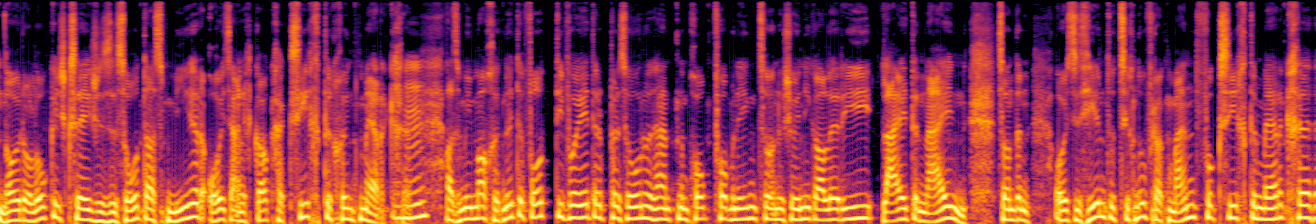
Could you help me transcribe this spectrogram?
neurologisch gesehen ist es so, dass wir uns eigentlich gar keine Gesichter können merken können. Mhm. Also wir machen nicht ein Foto von jeder Person und haben im Kopf von irgend so eine schöne Galerie. Leider nein. Sondern unser Hirn tut sich nur Fragmente von Gesichtern merken.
